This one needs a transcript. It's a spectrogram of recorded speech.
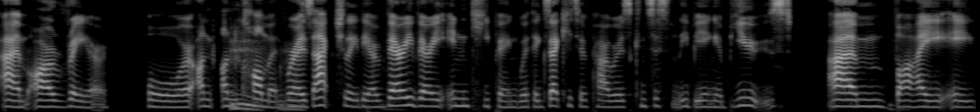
um are rare or un- uncommon mm-hmm. whereas actually they are very very in keeping with executive powers consistently being abused um by a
